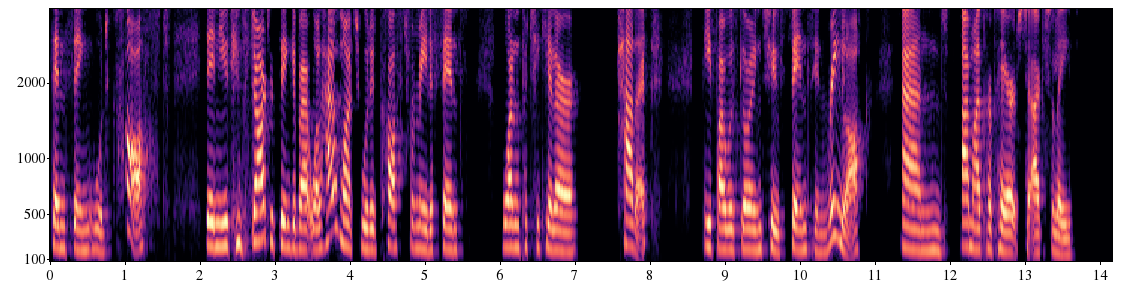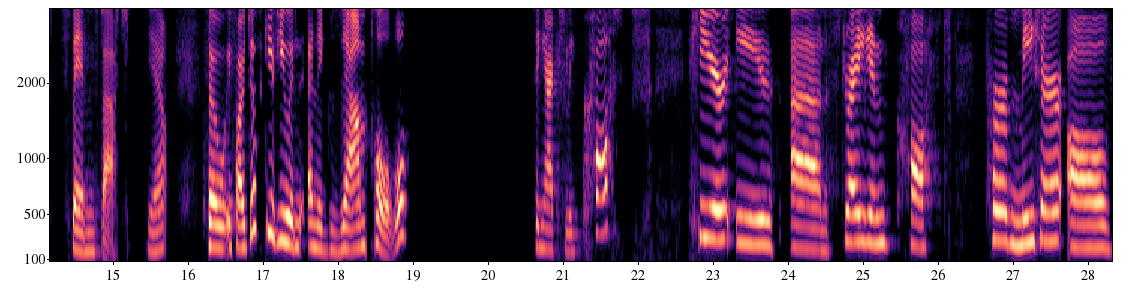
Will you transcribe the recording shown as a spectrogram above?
fencing would cost, then you can start to think about well how much would it cost for me to fence one particular paddock if I was going to fence in ringlock and am I prepared to actually spend that. Yeah. So if I just give you an, an example, thing actually costs. Here is an Australian cost per meter of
